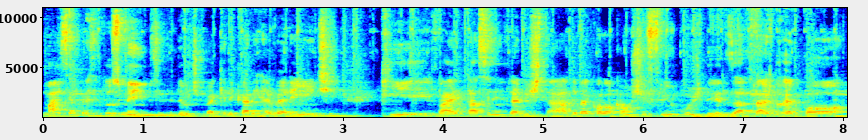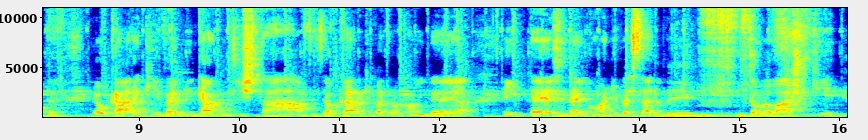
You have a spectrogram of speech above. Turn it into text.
mais representa os memes, entendeu? Tipo, é aquele cara irreverente que vai estar tá sendo entrevistado e vai colocar um chifrinho com os dedos atrás do repórter. É o cara que vai brincar com os staffs, é o cara que vai trocar uma ideia em tese né, com o adversário dele. Então eu acho que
